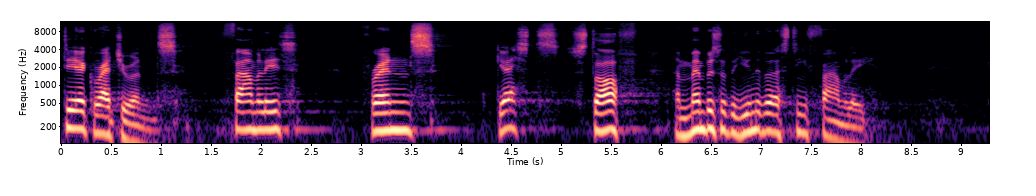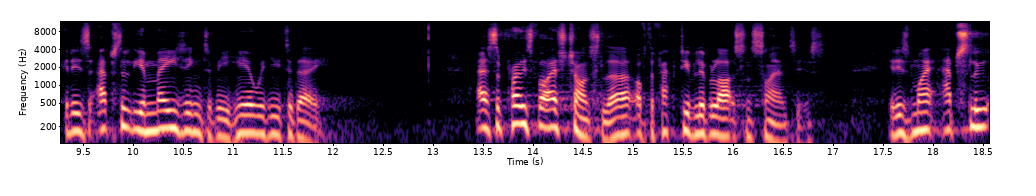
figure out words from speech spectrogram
Dear graduands, families, friends, guests, staff, and members of the university family, it is absolutely amazing to be here with you today. As the Pro's Vice-Chancellor of the Faculty of Liberal Arts and Sciences, it is my absolute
